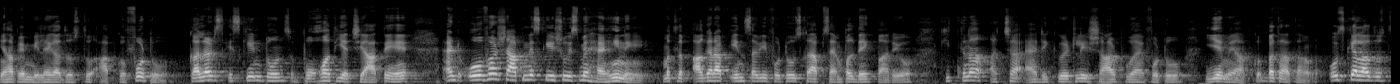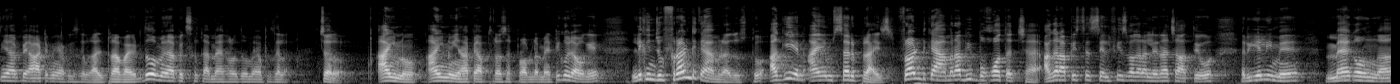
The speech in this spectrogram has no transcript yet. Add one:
यहाँ पे मिलेगा दोस्तों, आपको फ़ोटो कलर्स स्किन टोन्स बहुत ही अच्छे आते हैं एंड ओवर शार्पनेस की इशू इसमें है ही नहीं। मतलब अगर आप इन सभी फ़ोटोज़ का आप सैंपल देख पा रहे हो, कितना अच्छा एडिक्वेटली शार्प हुआ है फ़ोटो ये मैं आपको बताता हूँ। उसके अलावा दोस्तों, यहाँ पे आठ मेगा पिक्सल का अल्ट्रा वाइड दो मेगा पिक्सल का मैक्रो दो मेगा पिक्सल चलो आई नो आई नो यहाँ पे आप थोड़ा सा प्रॉब्लमेटिक हो जाओगे। लेकिन जो फ्रंट कैमरा दोस्तों again I am surprise front camera भी बहुत अच्छा है। अगर आप इससे सेल्फीज वगैरह लेना चाहते हो रियली में, मैं कहूँगा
